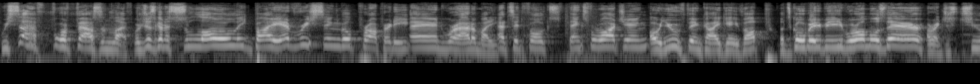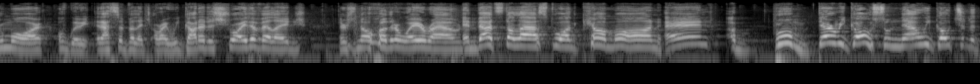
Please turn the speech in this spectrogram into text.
We still have 4,000 left. We're just going to slowly buy every single property and we're out of money. That's it, folks. Thanks for watching. Oh, you think I gave up? Let's go, baby. We're almost there. All right, just two more. Oh, wait, wait. That's a village. All right, we got to destroy the village. There's no other way around. And that's the last one. Come on. And uh, boom. There we go. So now we go to the...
